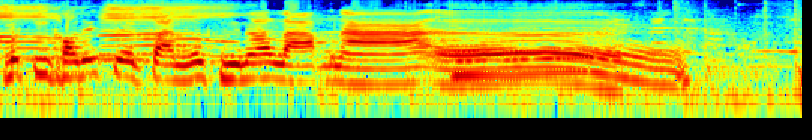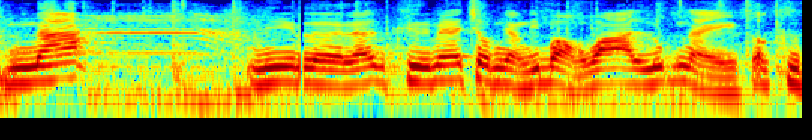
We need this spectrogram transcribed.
เมื่อกี้เขาได้เจอกันก็คือน่ารักนะ เออ นะ นี่เลยแล้วคือแม่ชมอย่างที่บอกว่าลุกไหนก็คือ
